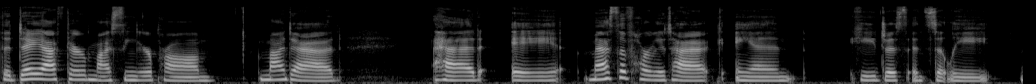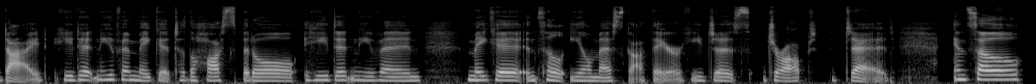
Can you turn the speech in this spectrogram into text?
the day after my senior prom, my dad had a massive heart attack and he just instantly died. He didn't even make it to the hospital. He didn't even make it until EMS got there. He just dropped dead. And so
